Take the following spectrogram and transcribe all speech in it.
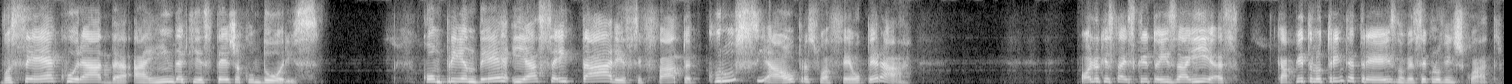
Você é curada ainda que esteja com dores. Compreender e aceitar esse fato é crucial para sua fé operar. Olha o que está escrito em Isaías, capítulo 33, no versículo 24.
